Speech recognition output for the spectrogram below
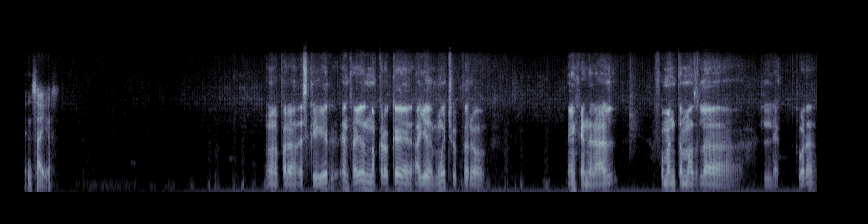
Ensayos. Bueno, para escribir ensayos no creo que haya mucho, pero en general fomenta más la lectura.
